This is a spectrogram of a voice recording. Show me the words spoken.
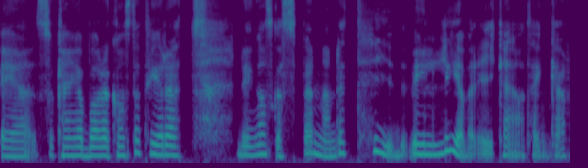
eh, så kan jag bara konstatera att det är en ganska spännande tid vi lever i kan jag tänka.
